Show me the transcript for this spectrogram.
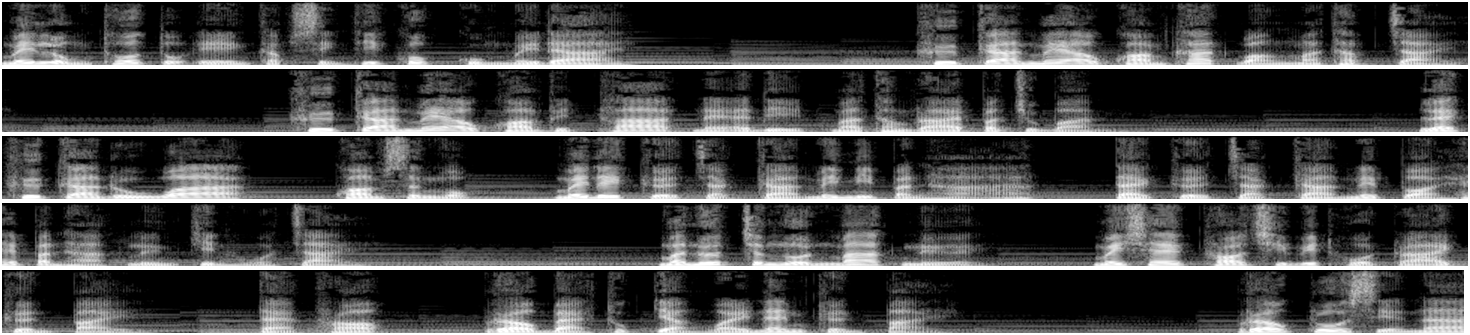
ไม่ลงโทษตัวเองกับสิ่งที่ควบคุมไม่ได้ คือการไม่เอาความคาดหวังมาทับใจ คือการไม่เอาความผิดพลาดในอดีตมาทำร้ายปัจจุบัน และคือการรู้ว่า ความสงบไม่ได้เกิดจากการไม่มีปัญหา แต่เกิดจากการไม่ปล่อยให้ปัญหาลืมกินหัวใจ มนุษย์จำนวนมากเหนื่อย ไม่ใช่เพราะชีวิตโหดร้ายเกินไป แต่เพราะเราแบกทุกอย่างไว้แน่นเกินไป เรากลัวเสียหน้า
